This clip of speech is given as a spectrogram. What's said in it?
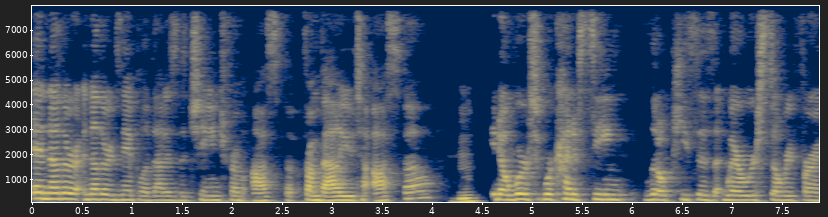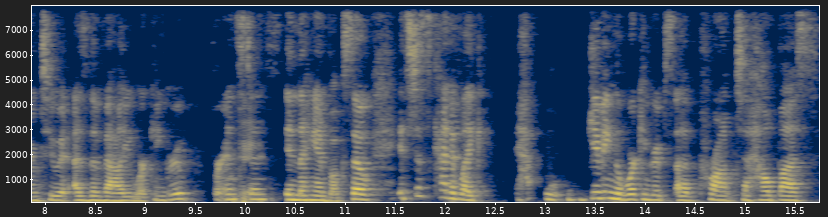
Another another example of that is the change from OSPO from value to OSPO. Mhm. You know, we're we're kind of seeing little pieces where we're still referring to it as the value working group, for instance, in the handbook. So it's just kind of like giving the working groups a prompt to help us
